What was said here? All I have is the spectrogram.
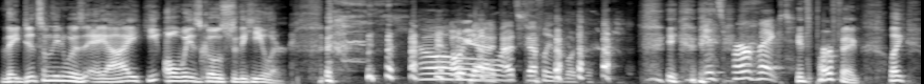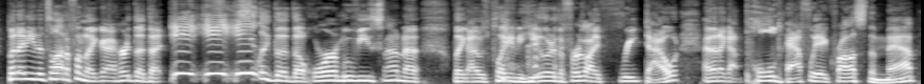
they did something to his AI. He always goes to the healer. Oh, Oh yeah, that's definitely the butcher. it's perfect. It's perfect. Like, but I mean, it's a lot of fun. Like, I heard the the ee, ee, ee, like the the horror movie sound. Uh, like, I was playing a healer the first time, I freaked out, and then I got pulled halfway across the map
